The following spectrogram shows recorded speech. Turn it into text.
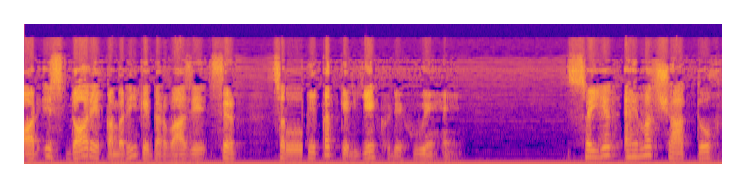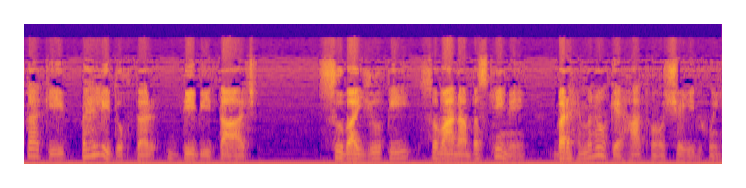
और इस दौरे कमरी के दरवाजे सिर्फ़ सदीकत के लिए खुले हुए हैं। सैयद अहमद शाह तोख्ता की पहली दुख्तर, बीबी ताज। सूबा यूपी, सुवाना बस्ती में बरहमनों के हाथों शहीद हुई।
